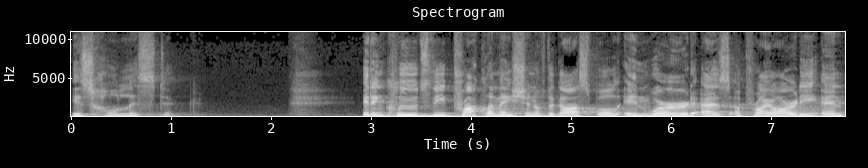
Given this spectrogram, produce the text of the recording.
is holistic. It includes the proclamation of the gospel in word as a priority and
